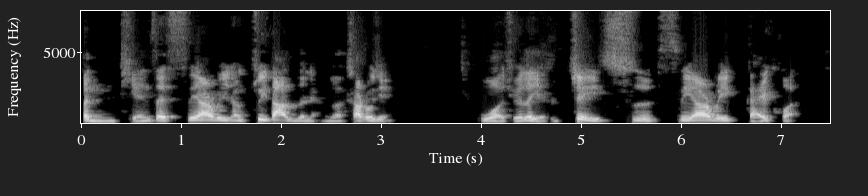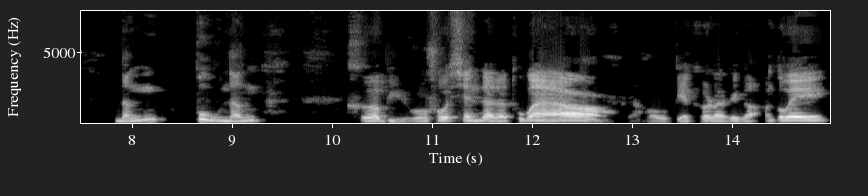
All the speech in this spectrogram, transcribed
本田在 CRV 上最大的两个杀手锏。我觉得也是这次 CRV 改款能不能和比如说现在的途观 L，然后别克的这个昂科威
